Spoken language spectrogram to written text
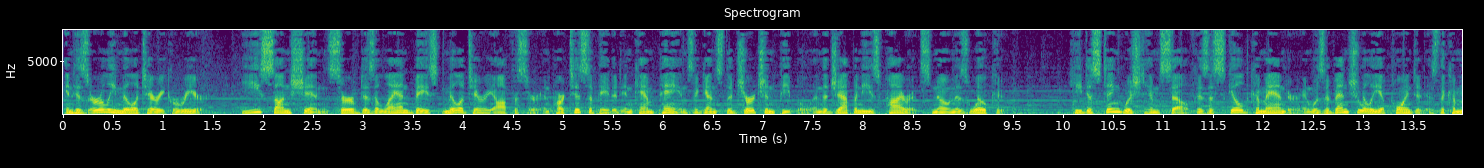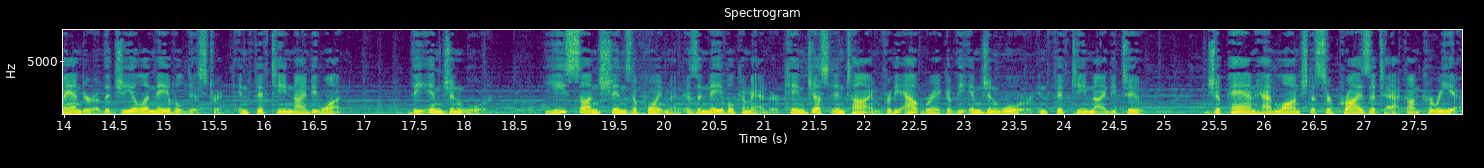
In his early military career, Yi Sun-shin served as a land-based military officer and participated in campaigns against the Jurchen people and the Japanese pirates known as Wokou. He distinguished himself as a skilled commander and was eventually appointed as the commander of the Jeolla Naval District in 1591. The Imjin War. Yi Sun-shin's appointment as a naval commander came just in time for the outbreak of the Imjin War in 1592. Japan had launched a surprise attack on Korea,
